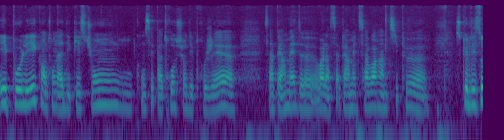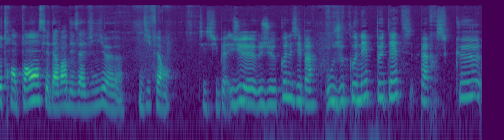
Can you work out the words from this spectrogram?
épaulé quand on a des questions ou qu'on ne sait pas trop sur des projets. Ça permet, de, voilà, ça permet de savoir un petit peu ce que les autres en pensent et d'avoir des avis différents. C'est super. Je ne connaissais pas. Ou je connais peut-être parce que.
